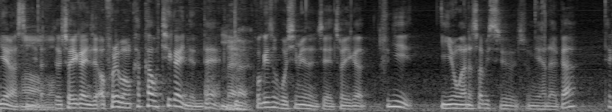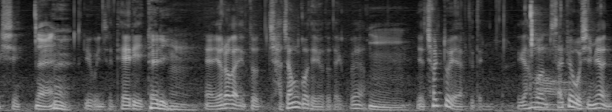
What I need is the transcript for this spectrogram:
예 맞습니다. 어, 뭐. 저희가 이제 어플에 보면 카카오 티가 있는데 네. 거기서 보시면 이제 저희가 흔히 이용하는 서비스 중에 하나가 택시 네. 네. 그리고 이제 대리 대리. 음. 예, 여러 가지 또 자전거 대여도 되고요. 음. 예, 철도 예약도 됩니다. 이게 한번 아. 살펴보시면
